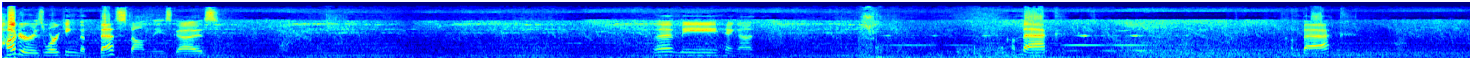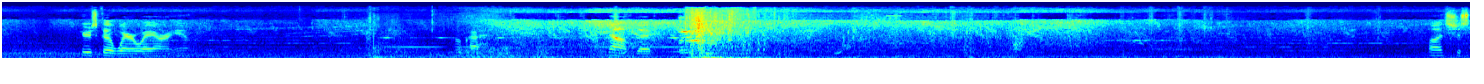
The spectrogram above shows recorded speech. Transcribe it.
Cutter is working the best on these guys. Let me... hang on. Come back. Come back. You're just gonna wear away, aren't you? Okay. Now I'm good. Well, it's just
